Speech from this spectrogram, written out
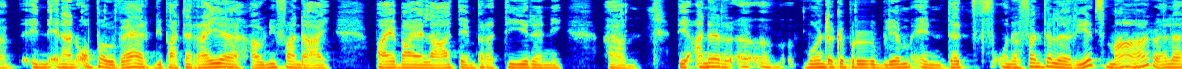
uh en en dan ophou werk die batterye hou nie van daai baie baie lae temperature nie. Ehm um, die ander uh, uh, moontlike probleem en dit ondervind hulle reeds maar hulle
